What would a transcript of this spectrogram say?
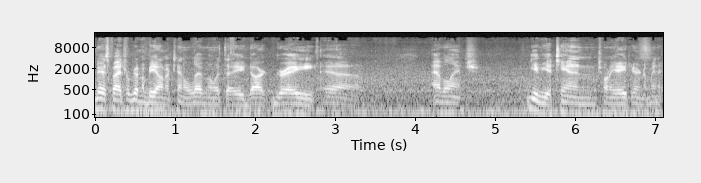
Dispatch, we're going to be on a 1011 with a dark gray uh, avalanche. give you a 1028 here in a minute.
